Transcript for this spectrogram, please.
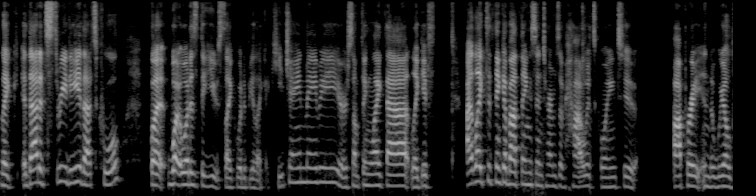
like that it's 3D, that's cool. But what what is the use? Like, would it be like a keychain maybe or something like that? Like if I like to think about things in terms of how it's going to operate in the real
